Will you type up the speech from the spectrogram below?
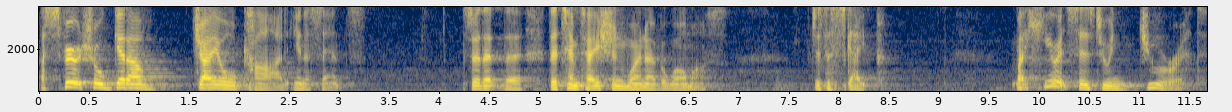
a spiritual get out of jail card in a sense, so that the, the temptation won't overwhelm us. Just escape. But here it says to endure it.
